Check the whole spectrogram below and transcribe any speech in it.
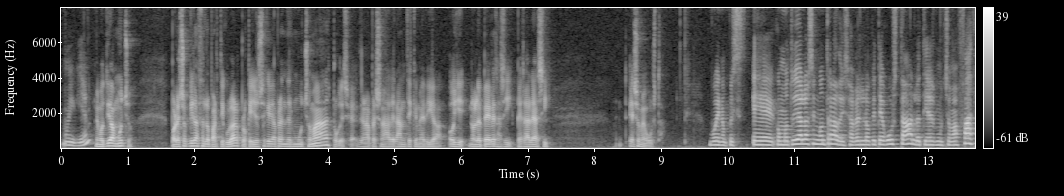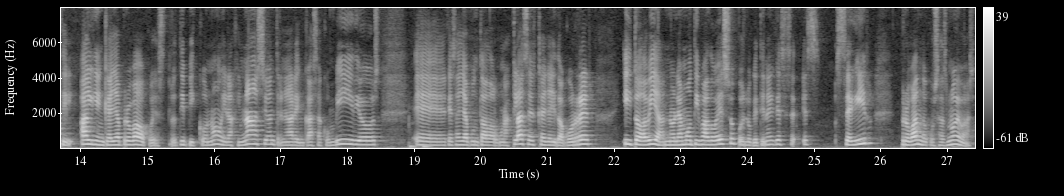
muy bien. Me motiva mucho. Por eso quiero hacerlo particular, porque yo sé que voy a aprender mucho más, porque sé de una persona adelante que me diga, oye, no le pegues así, pégale así. Eso me gusta. Bueno, pues eh, como tú ya lo has encontrado y sabes lo que te gusta, lo tienes mucho más fácil. Alguien que haya probado, pues lo típico, ¿no? Ir al gimnasio, entrenar en casa con vídeos, eh, que se haya apuntado a algunas clases, que haya ido a correr y todavía no le ha motivado eso, pues lo que tiene que es seguir probando cosas nuevas.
